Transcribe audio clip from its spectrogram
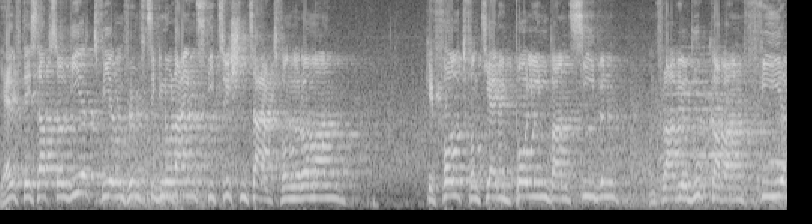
Die Hälfte ist absolviert, 54.01 die Zwischenzeit von Roman, gefolgt von Thierry Bollin, Band 7 und Flavio Bucca, Band 4.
